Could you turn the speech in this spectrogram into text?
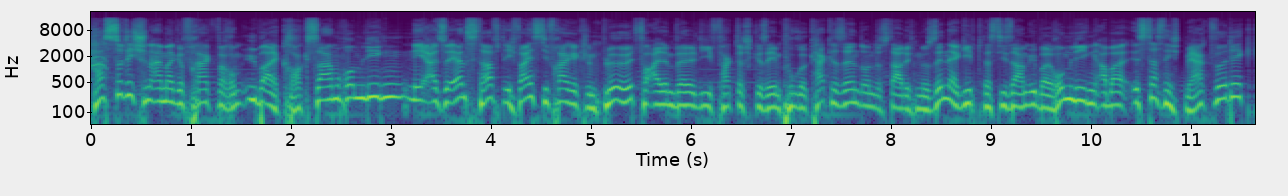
Hast du dich schon einmal gefragt, warum überall Krogsamen rumliegen? Nee, also ernsthaft, ich weiß, die Frage klingt blöd, vor allem weil die faktisch gesehen pure Kacke sind und es dadurch nur Sinn ergibt, dass die Samen überall rumliegen, aber ist das nicht merkwürdig?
